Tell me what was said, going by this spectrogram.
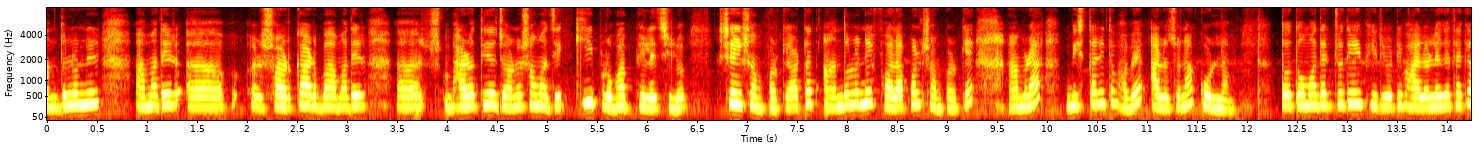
আন্দোলনের আমাদের সরকার বা আমাদের ভারতীয় জনসমাজে কী প্রভাব ফেলেছিল সেই সম্পর্কে, অর্থাৎ আন্দোলনের ফলাফল সম্পর্কে আমরা বিস্তারিতভাবে আলোচনা করলাম। তো তোমাদের যদি এই ভিডিওটি ভালো লেগে থাকে,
